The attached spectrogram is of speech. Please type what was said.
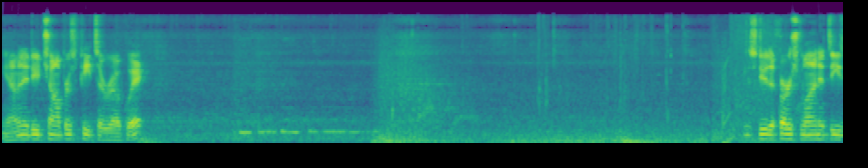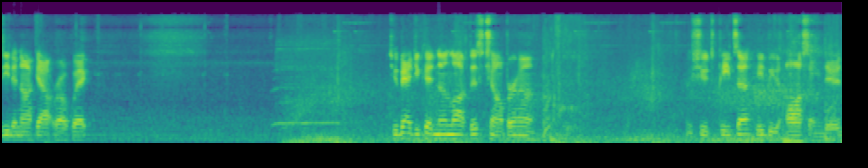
Yeah, I'm gonna do Chomper's Pizza real quick. Let's do the first one. It's easy to knock out real quick. Too bad you couldn't unlock this chomper, huh? Who shoots pizza? He'd be awesome, dude.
